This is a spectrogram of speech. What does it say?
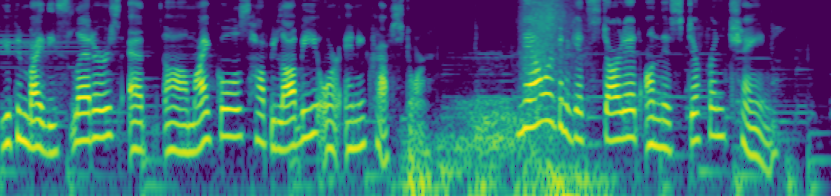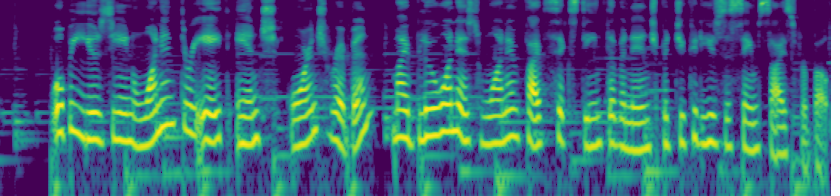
You can buy these letters at uh, Michael's, Hobby Lobby, or any craft store. Now we're going to get started on this different chain. We'll be using 1 and 3 8 inch orange ribbon. My blue one is 1 and 5 16th of an inch, but you could use the same size for both.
